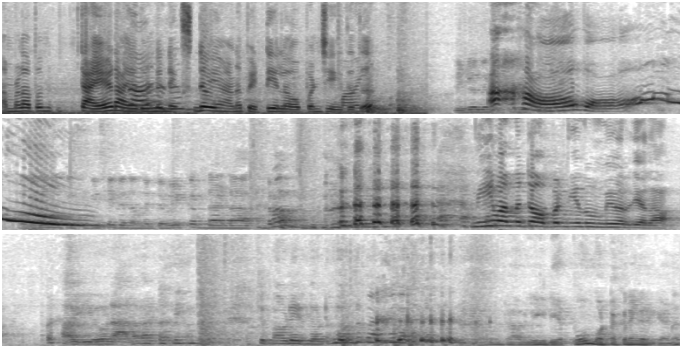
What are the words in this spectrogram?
നമ്മളപ്പം ടയേർഡ് ആയതുകൊണ്ട് നെക്സ്റ്റ് ഡേ ആണ് പെട്ടിയെല്ലാം ഓപ്പൺ ചെയ്തത്. നീ വന്നിട്ട് ഓപ്പൺ ചെയ്ത് മമ്മി പറഞ്ഞതാ അയ്യോ നാളെ ചുമ്മാ അവിടെ ഇരുന്നോട്ടെ. രാവിലെ ഇടിയപ്പവും മുട്ടക്കറിയും കഴിക്കാണ്.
